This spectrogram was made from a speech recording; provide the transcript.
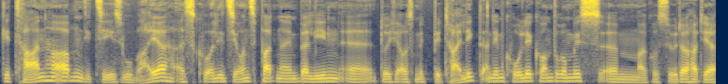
getan haben. Die CSU war ja als Koalitionspartner in Berlin äh, durchaus mit beteiligt an dem Kohlekompromiss. Ähm, Markus Söder hat ja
